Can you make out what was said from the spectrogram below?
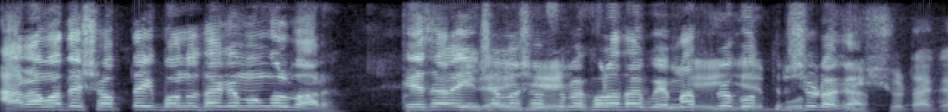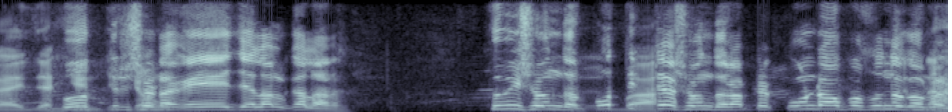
আর আমাদের সপ্তাহে বন্ধ থাকে মঙ্গলবার। এছাড়া ইনশাল্লাহ সবসময় খোলা থাকবে। মাত্র বত্রিশশো টাকা। বত্রিশশো টাকা। এই যে লাল কালার। খুবই সুন্দর প্রত্যেকটা সুন্দর আপনি কোনটা অপছন্দ করবেন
